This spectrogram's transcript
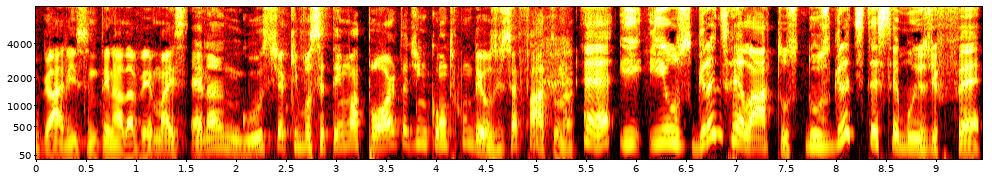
julgar isso, não tem nada a ver, mas é na angústia que você tem uma porta de encontro com Deus. Isso é fato, né? É, e, e os grandes relatos, dos grandes testemunhos de fé,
